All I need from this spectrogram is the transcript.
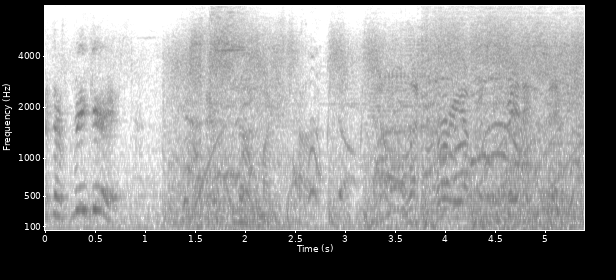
Let us begin! Not much time. Let's hurry up and finish this.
